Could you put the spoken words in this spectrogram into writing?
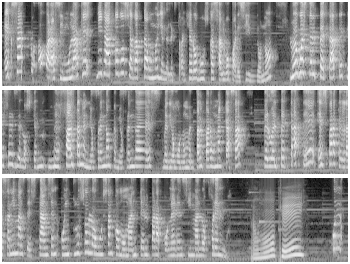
Exacto. Para simular que, mira, todo se adapta a uno y en el extranjero buscas algo parecido, ¿no? Luego está el petate, que ese es de los que me faltan en mi ofrenda, aunque mi ofrenda es medio monumental para una casa, pero el petate es para que las ánimas descansen o incluso lo usan como mantel para poner encima la ofrenda. Ok. Un,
